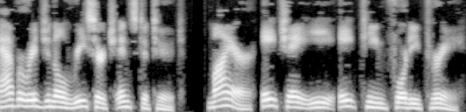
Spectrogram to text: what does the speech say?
Aboriginal Research Institute. Meyer, H.A.E. 1843.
